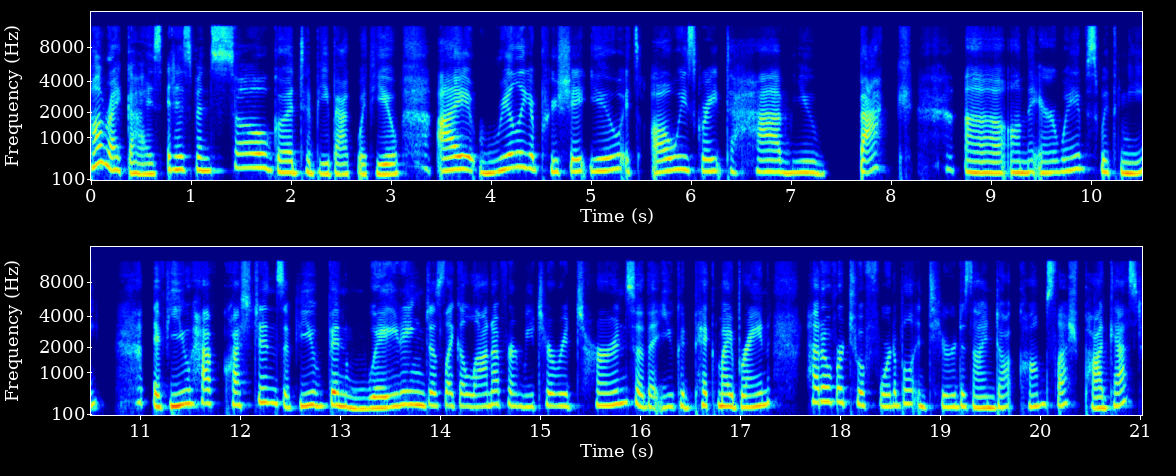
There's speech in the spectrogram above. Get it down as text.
All right, guys, it has been so good to be back with you. I really appreciate you. It's always great to have you back uh, on the airwaves with me. If you have questions, if you've been waiting, just like Alana, for me to return so that you could pick my brain, head over to affordableinteriordesign.com slash podcast.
